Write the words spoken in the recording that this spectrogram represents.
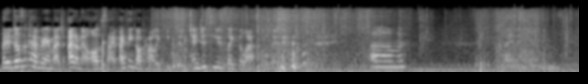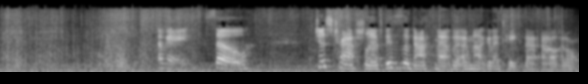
But it doesn't have very much. I don't know. I'll decide. I think I'll probably keep it and just use like the last little bit. um, okay, so just trash left. This is a bath mat, but I'm not gonna take that out. I don't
